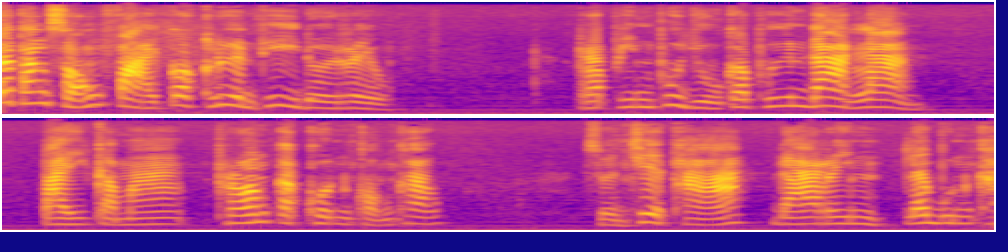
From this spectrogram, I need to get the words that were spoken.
และทั้งสองฝ่ายก็เคลื่อนที่โดยเร็วระพินผู้อยู่กับพื้นด้านล่าง ไปกับมาพร้อมกับคนของเขา ส่วนเชษฐา ดาริน และบุญค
